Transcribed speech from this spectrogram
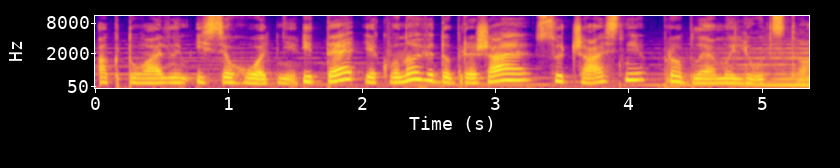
актуальним і сьогодні, і те, як воно відображає сучасні проблеми людства.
